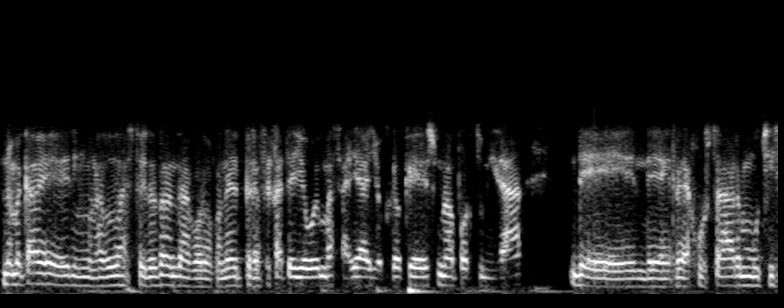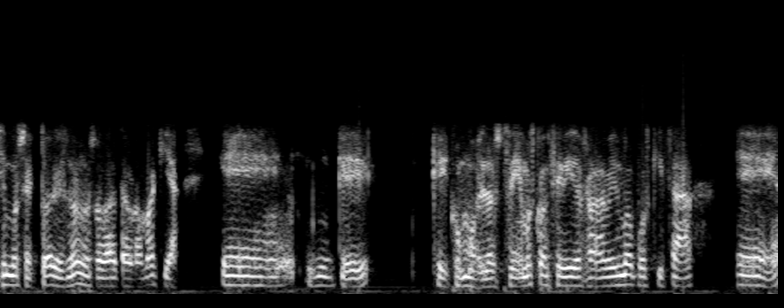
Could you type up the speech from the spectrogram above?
No me cabe ninguna duda, estoy totalmente de acuerdo con él, pero fíjate, yo voy más allá, yo creo que es una oportunidad de, reajustar muchísimos sectores, ¿no? No solo la tauromaquia, eh, que, que como los teníamos concebidos ahora mismo, pues quizá eh,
